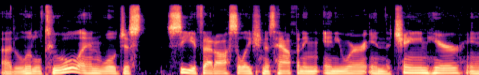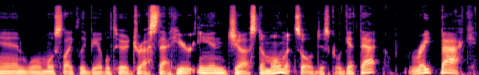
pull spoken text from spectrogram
a little tool and we'll just see if that oscillation is happening anywhere in the chain here, and we'll most likely be able to address that here in just a moment. So I'll just go get that. I'll be right back.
